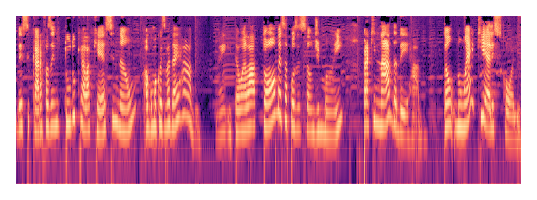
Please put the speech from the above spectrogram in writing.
desse cara fazendo tudo o que ela quer, senão alguma coisa vai dar errado. Né? Então ela toma essa posição de mãe para que nada dê errado. Então não é que ela escolhe,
